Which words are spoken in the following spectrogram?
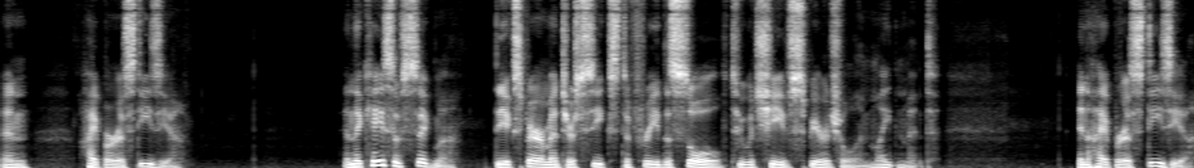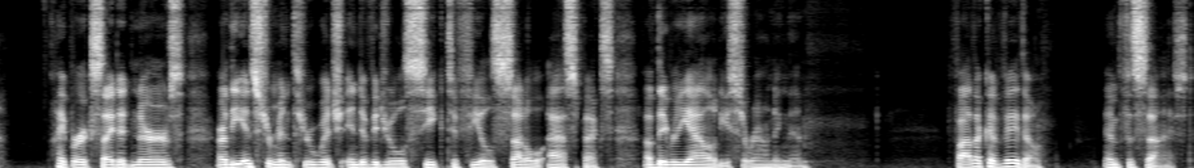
and hyperesthesia. In the case of sigma, the experimenter seeks to free the soul to achieve spiritual enlightenment. In hyperesthesia, Hyperexcited nerves are the instrument through which individuals seek to feel subtle aspects of the reality surrounding them. Father Quevedo emphasized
